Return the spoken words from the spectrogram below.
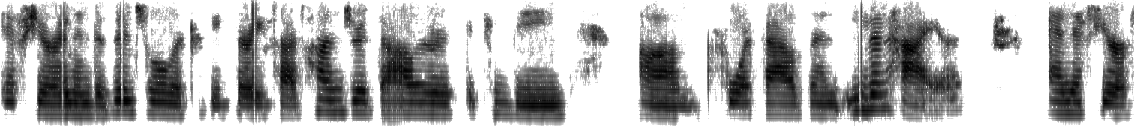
If you're an individual, it could be $3,500. It can be um, 4,000, even higher. And if you're a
